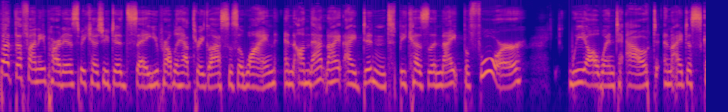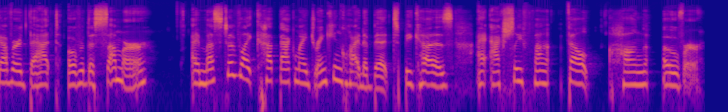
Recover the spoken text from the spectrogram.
But the funny part is because you did say you probably had three glasses of wine. And on that night, I didn't because the night before we all went out and I discovered that over the summer, I must have like cut back my drinking quite a bit because I actually fe- felt hung over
